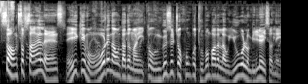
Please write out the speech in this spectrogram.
Songs of Silence 네, 이 게임 5월에 나온다더만이 또 은근슬쩍 홍보 두 번 받으려고 6월로 밀려 있었네요.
